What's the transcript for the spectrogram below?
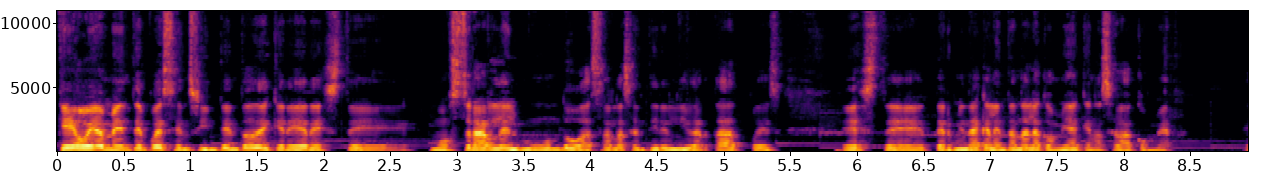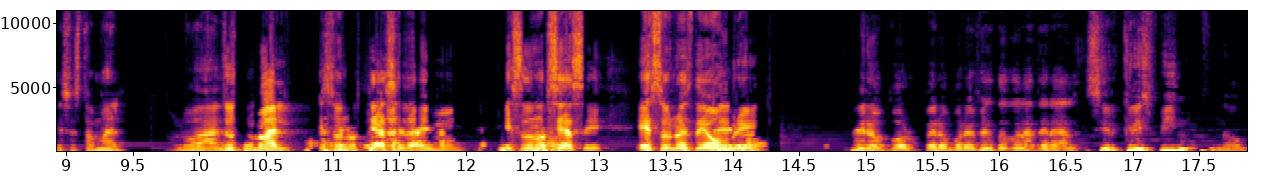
que obviamente, pues, en su intento de querer, este, mostrarle el mundo, hacerla sentir en libertad, pues, este, termina calentando la comida que no se va a comer. Eso está mal. No lo hagan. Eso está mal. Eso no se hace, Daemon. Eso no, se hace. Eso no es de hombre. Pero, por, pero por efecto colateral, Sir Crispin, ¿no?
